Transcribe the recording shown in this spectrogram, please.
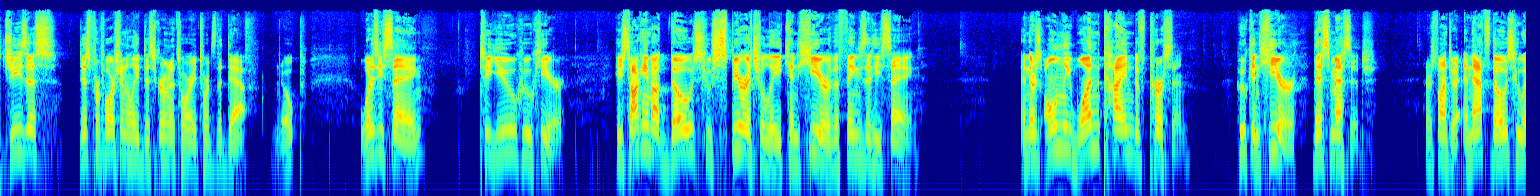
Jesus disproportionately discriminatory towards the deaf? Nope. What is he saying to you who hear? He's talking about those who spiritually can hear the things that he's saying. And there's only one kind of person who can hear this message and respond to it. And that's those who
